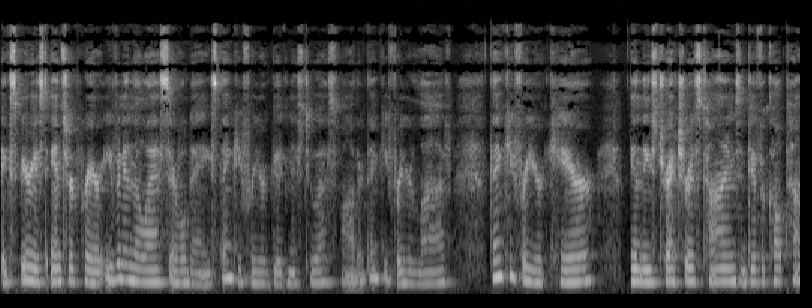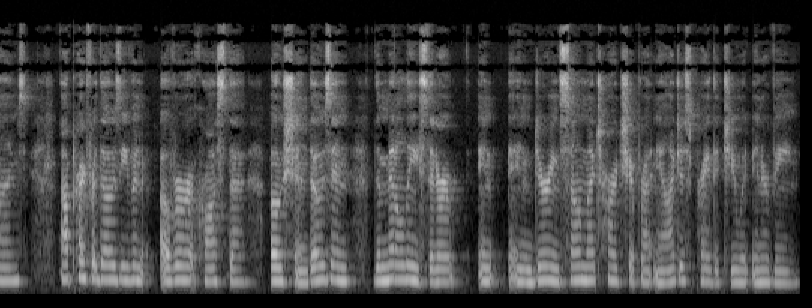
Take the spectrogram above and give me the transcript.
experienced answered prayer even in the last several days. Thank you for your goodness to us, Father. Thank you for your love. Thank you for your care in these treacherous times and difficult times. I pray for those even over across the ocean, those in the Middle East that are in, enduring so much hardship right now. I just pray that you would intervene.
